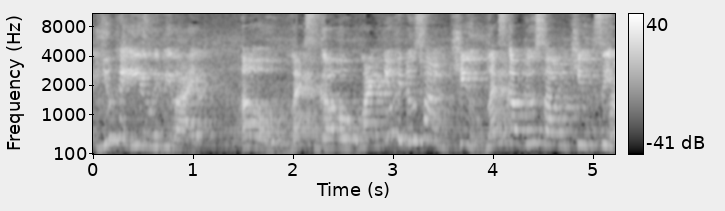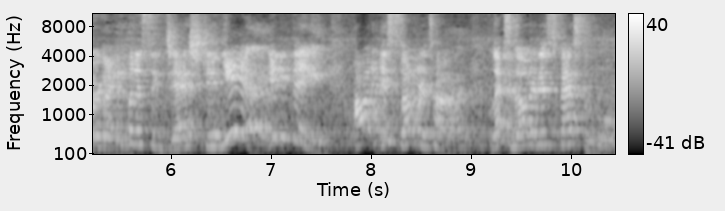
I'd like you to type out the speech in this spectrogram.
could, you could easily be like, oh, let's go, like you could do something cute. Let's go do something cutesy or like put a suggestion. Yeah, anything. All it's summertime. Let's go to this festival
